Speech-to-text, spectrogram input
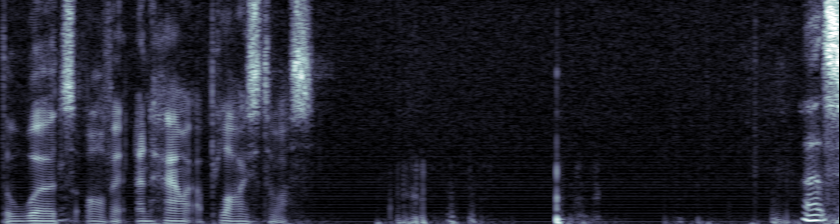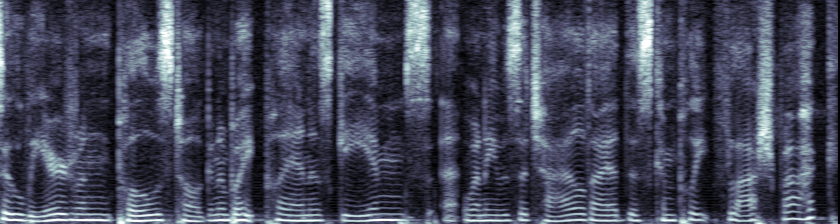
the words of it, and how it applies to us. That's so weird when Paul was talking about playing his games uh, when he was a child. I had this complete flashback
